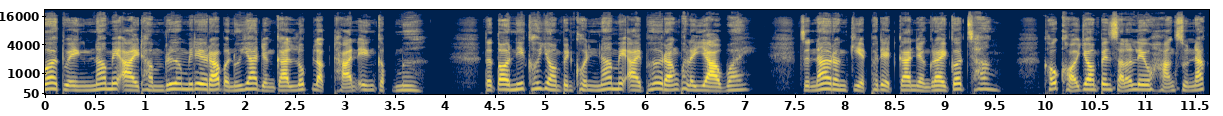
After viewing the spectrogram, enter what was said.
ว่าตัวเองน่าไม่อายทำเรื่องไม่ได้รับอนุญาตอย่างการลบหลักฐานเองกับมือ แต่ตอนนี้เขายอมเป็นคนน้าไม่อายเพื่อรั้งภรรยาไว้ จะน่ารังเกียจเผด็จการอย่างไรก็ช่าง เขาขอยอมเป็นสารเลวหางสุนัข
